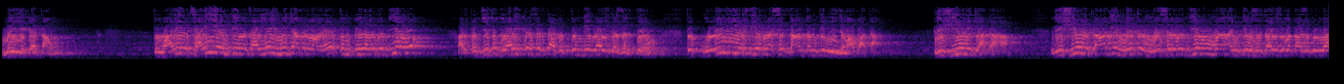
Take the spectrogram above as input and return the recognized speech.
मैं ये कहता हूँ तुम्हारी अच्छाई है, अंतिम अच्छाई है, इनमें क्या प्रमाण है? तुम पीड़ा अल्पज्ञ हो। अल्पज्ञ तो बुराई कर सकता है तो तुम भी बुराई कर सकते हो। तो कोई भी व्यक्ति अपना सिद्धांत अंतिम नहीं जमा पाता। ऋषियों ने क्या कहा? ऋषियों ने कहा कि मैं तो मैं सर्वज्ञ हूँ, मैं अंतिम सच्चाई को बता सकूँगा,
